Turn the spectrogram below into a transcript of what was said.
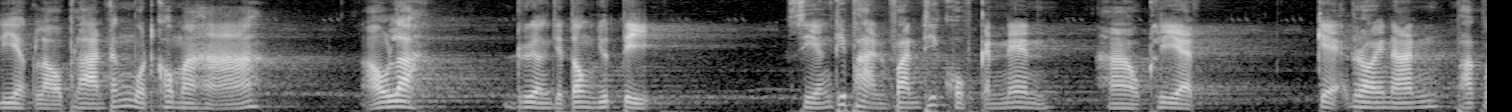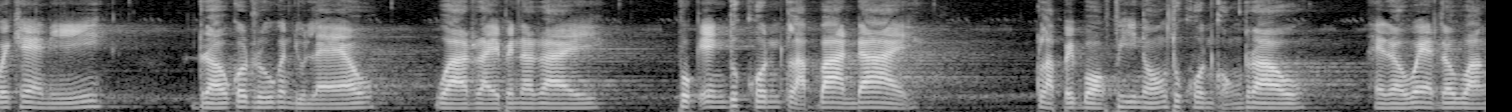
เรียกเหล่าพลานทั้งหมดเข้ามาหา เอาล่ะ เรื่องจะต้องยุติ เสียงที่ผ่านฟันที่ขบกันแน่นห้าวเครียด แกะรอยนั้นพักไว้แค่นี้ เราก็รู้กันอยู่แล้ว ว่าอะไรเป็นอะไร พวกเองทุกคนกลับบ้านได้ กลับไปบอกพี่น้องทุกคนของเรา ให้ระแวดระวัง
